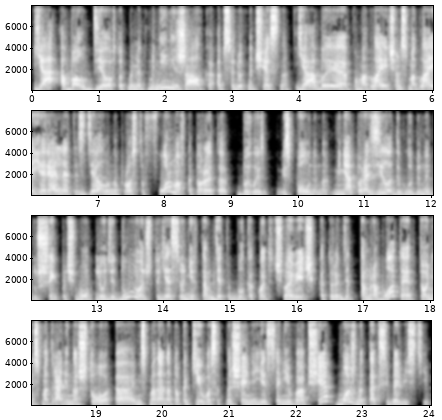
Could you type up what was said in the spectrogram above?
Я обалдела в тот момент. Мне не жалко, абсолютно честно. Я бы помогла ей, чем смогла, и я реально это сделала. Но просто форма, в которой это было исполнено, меня поразила до глубины души. Почему люди думают, что если у них там где-то был какой-то человечек, который где-то там работает, то несмотря ни на что, э, несмотря на то, какие у вас отношения, если они вообще, можно так себя вести.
